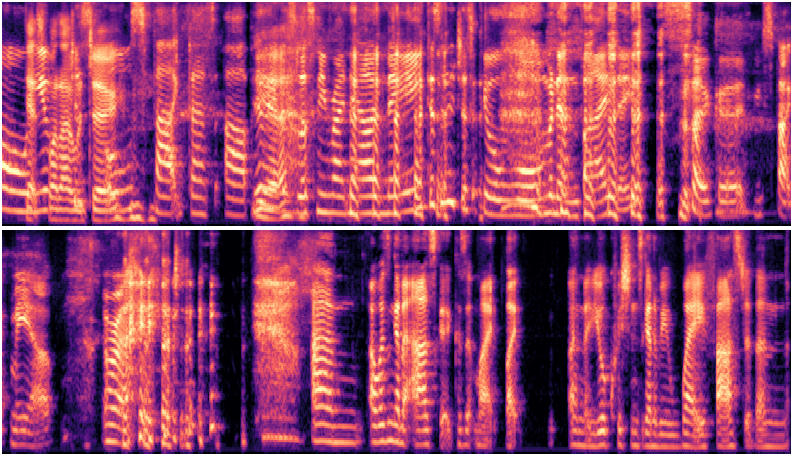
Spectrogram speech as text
Oh, That's what I would do. All sparked us up. Yeah. Whoever's listening right now and me, doesn't it just feel warm and inviting? so good. You sparked me up. All right. um, I wasn't going to ask it because it might like I don't know your question is going to be way faster than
